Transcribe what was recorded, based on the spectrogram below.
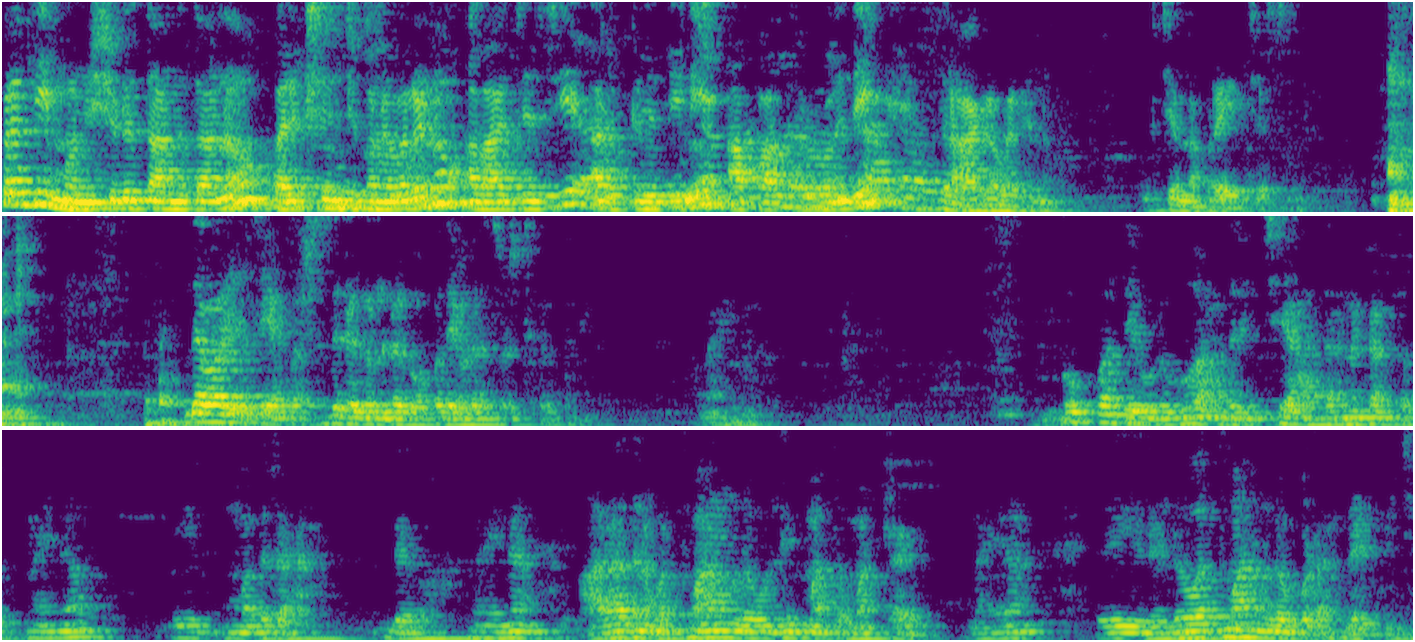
ప్రతి మనుష్యుడు తాను తాను పరీక్షించుకునేవలను అలా చేసి ఆ తిని ఆ పాత్రలోనిది త్రాగవలను. ఒక చిన్న ప్రయత్నం చేసుకుంటాం దేవాలయ పరిస్థితి రగుండ గొప్ప దేవుడు సృష్టికర్త గొప్ప దేవుడు ఆదరించే ఆదరణకర్త. నాయన మొదట దేవ నాయన ఆరాధన వర్తమానంలో ఉండి మాతో మాట్లాడు. నాయన ఈ రెండో వర్తమానంలో కూడా నడిపించి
